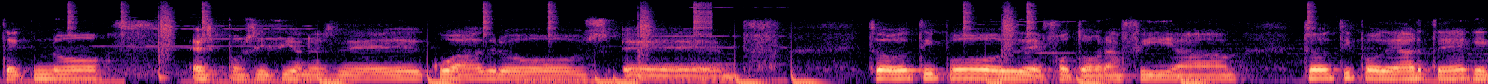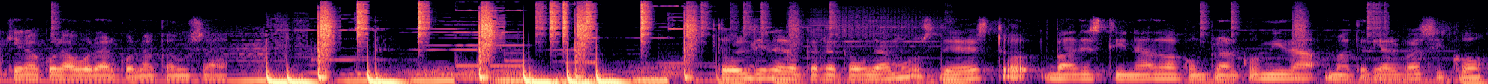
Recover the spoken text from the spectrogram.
tecno, exposiciones de cuadros, eh, todo tipo de fotografía, todo tipo de arte que quiera colaborar con la causa. Todo el dinero que recaudamos de esto va destinado a comprar comida, material básico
